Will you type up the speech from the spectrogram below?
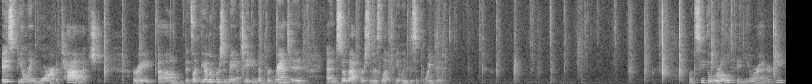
is feeling more attached, right? Um, it's like the other person may have taken them for granted and so that person is left feeling disappointed. Let's see the world in your energy.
